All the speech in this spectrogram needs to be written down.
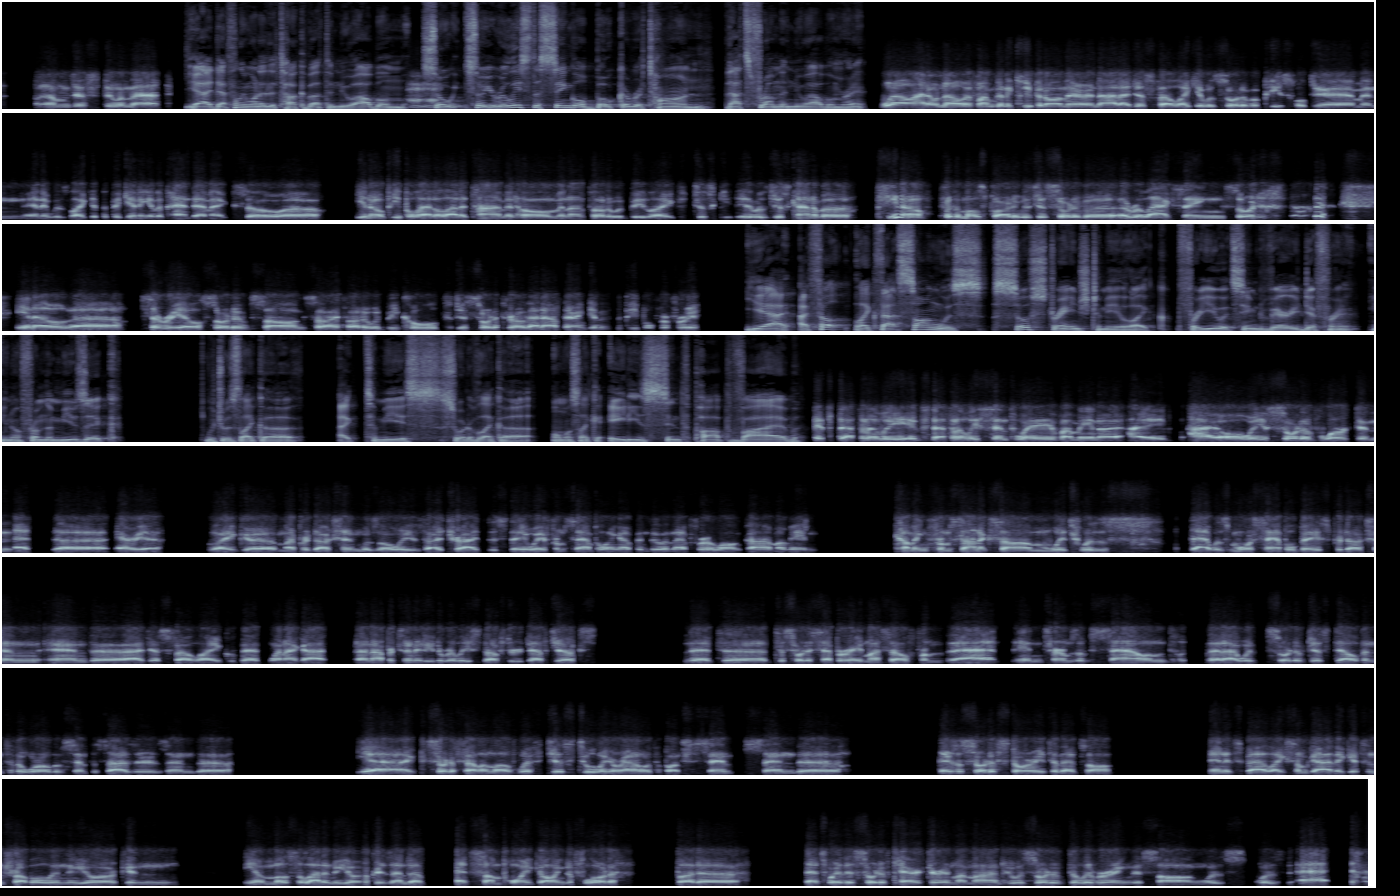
I'm just doing that. Yeah, I definitely wanted to talk about the new album. Mm. So, so you released the single Boca Raton. That's from the new album, right? Well, I don't know if I'm going to keep it on there or not. I just felt like it was sort of a peaceful jam, and and it was like at the beginning of the pandemic, so uh, you know people had a lot of time at home, and I thought it would be like just it was just kind of a you know for the most part it was just sort of a, a relaxing sort of you know uh, surreal sort of song. So I thought it would be cool to just sort of throw that out there and give it to people for free. Yeah, I felt like that song was so strange to me. Like for you, it seemed very different, you know, from the music, which was like a, like to me, sort of like a almost like an '80s synth pop vibe. It's definitely it's definitely synthwave. I mean, I I I always sort of worked in that uh, area. Like uh, my production was always I tried to stay away from sampling. I've been doing that for a long time. I mean, coming from Sonic Sum, which was that was more sample based production, and uh, I just felt like that when I got an opportunity to release stuff through Def Jux, that uh, to sort of separate myself from that in terms of sound, that I would sort of just delve into the world of synthesizers and. Uh, yeah, I sort of fell in love with just tooling around with a bunch of synths, and uh, there's a sort of story to that song and it's about like some guy that gets in trouble in New York, and you know, most a lot of New Yorkers end up at some point going to Florida, but uh, that's where this sort of character in my mind, who was sort of delivering this song, was was at.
